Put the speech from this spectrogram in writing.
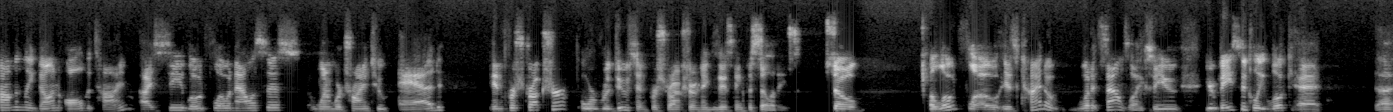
commonly done all the time. I see load flow analysis when we're trying to add infrastructure or reduce infrastructure in existing facilities. So a load flow is kind of what it sounds like. So you you basically look at uh,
